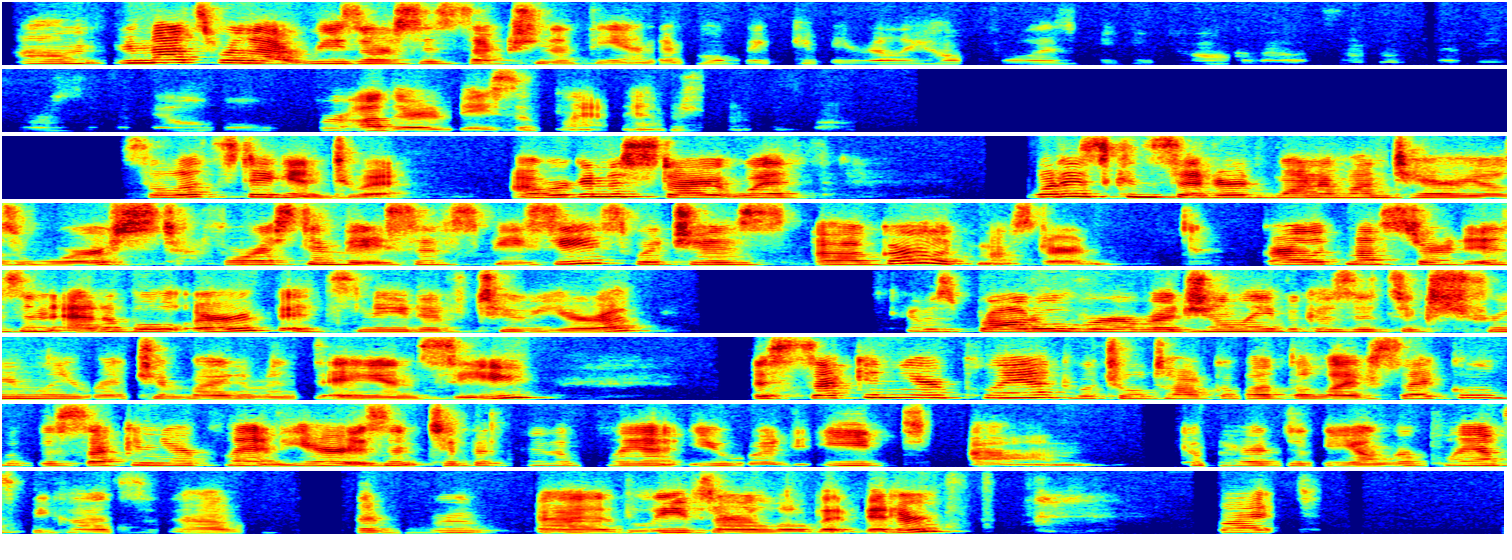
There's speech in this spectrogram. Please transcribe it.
Um, and that's where that resources section at the end I'm hoping can be really helpful as we can talk about some of the resources available for other invasive plant management. So let's dig into it. Uh, we're going to start with what is considered one of Ontario's worst forest invasive species, which is uh, garlic mustard. Garlic mustard is an edible herb. It's native to Europe. It was brought over originally because it's extremely rich in vitamins A and C. The second year plant, which we'll talk about the life cycle, but the second year plant here isn't typically the plant you would eat um, compared to the younger plants because uh, the root uh, leaves are a little bit bitter. But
